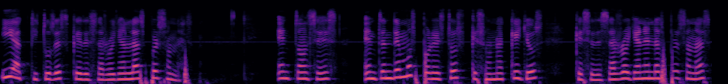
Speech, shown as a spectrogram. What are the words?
y actitudes que desarrollan las personas. Entonces, entendemos por estos que son aquellos que se desarrollan en las personas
